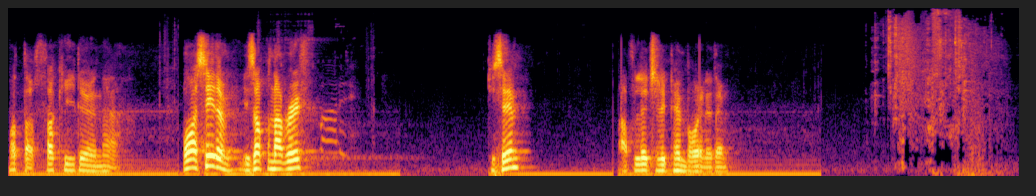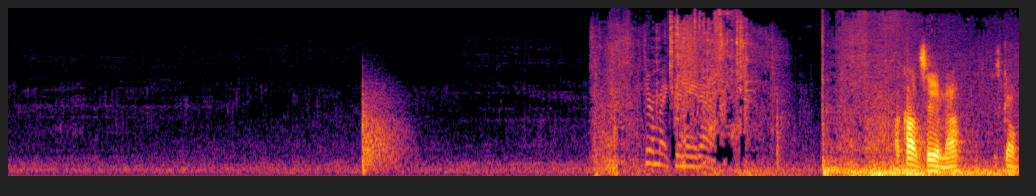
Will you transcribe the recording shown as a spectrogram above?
What the fuck are you doing there? Oh, I see them. He's up on that roof. Do you see him? I've literally pinpointed him. Thermite grenade out. I can't see him now. He's gone.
